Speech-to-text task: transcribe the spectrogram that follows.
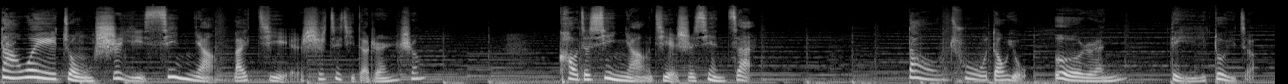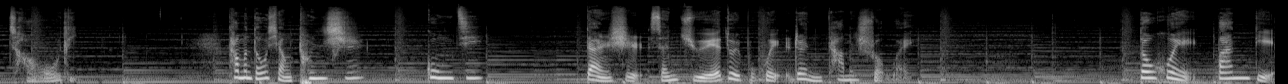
大卫总是以信仰来解释自己的人生，靠着信仰解释现在。到处都有恶人敌对着仇敌，他们都想吞噬、攻击，但是神绝对不会任他们所为，都会斑点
